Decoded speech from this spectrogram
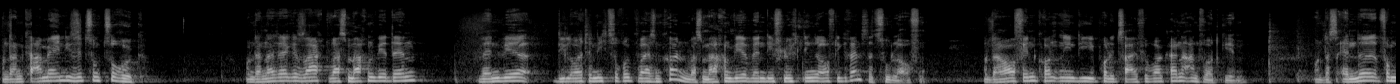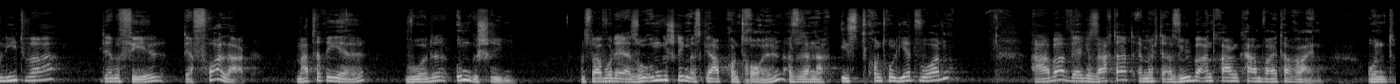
Und dann kam er in die Sitzung zurück. Und dann hat er gesagt, was machen wir denn, wenn wir die Leute nicht zurückweisen können? Was machen wir, wenn die Flüchtlinge auf die Grenze zulaufen? Und daraufhin konnten ihnen die Polizeiführer keine Antwort geben. Und das Ende vom Lied war, der Befehl, der vorlag, materiell, wurde umgeschrieben. Und zwar wurde er so umgeschrieben, es gab Kontrollen, also danach ist kontrolliert worden. Aber wer gesagt hat, er möchte Asyl beantragen, kam weiter rein. Und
